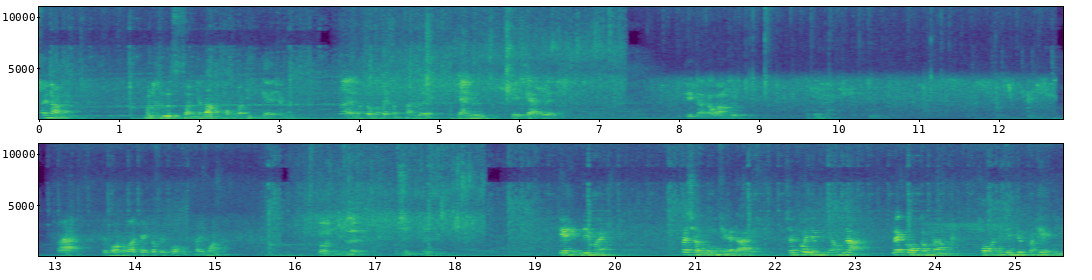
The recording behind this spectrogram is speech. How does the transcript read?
ไอ้นั่นน่ะมันคือสัญลักษณ์ของลัทธิแกใช่ไหม ใช่มันก็ไม่ค่อยสำคัญด้วย อย่างหนึ่งเกะกะด้วยเกะกะก็วางเลยได้จะบอกนะว่าแกก็เป็นพวกของไซมอนนะก็อย่างนี้เลยไม่ใช่ไม่ใช่สิแกเห็นได้ไหม ถ้าฉันล้มแกได้ ฉันก็ยังมีอำนาจและกองกำลังพอที่จะยึดประเทศนี้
